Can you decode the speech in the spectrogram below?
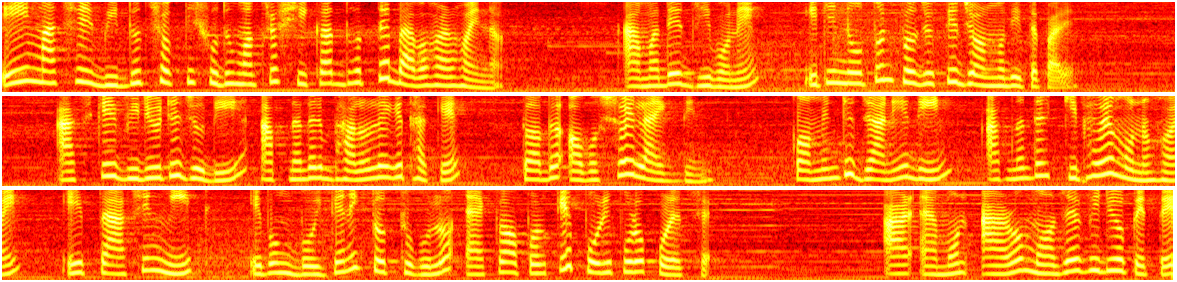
এই মাছের বিদ্যুৎ শক্তি শুধুমাত্র শিকার ধরতে ব্যবহার হয় না। আমাদের জীবনে এটি নতুন প্রযুক্তির জন্ম দিতে পারে। আজকের ভিডিওটি যদি আপনাদের ভালো লেগে থাকে, তবে অবশ্যই লাইক দিন। কমেন্টে জানিয়ে দিন আপনাদের কীভাবে মনে হয় এই প্রাচীন মিথ এবং বৈজ্ঞানিক তথ্যগুলো একে অপরকে পরিপূরক করেছে। আর এমন আরও মজার ভিডিও পেতে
